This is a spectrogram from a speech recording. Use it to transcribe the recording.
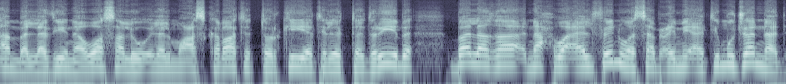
أما الذين وصلوا إلى المعسكرات التركية للتدريب بلغ نحو 1700 مجند.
